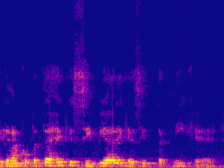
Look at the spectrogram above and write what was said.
लेकिन आपको पता है कि सीपीआर एक ऐसी तकनीक है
